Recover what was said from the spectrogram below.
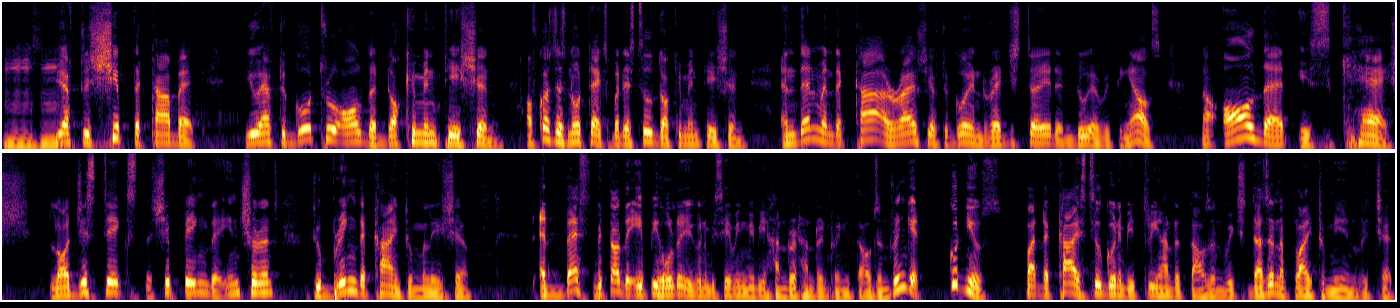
Mm-hmm. You have to ship the car back. You have to go through all the documentation. Of course, there's no tax, but there's still documentation. And then when the car arrives, you have to go and register it and do everything else. Now, all that is cash, logistics, the shipping, the insurance to bring the car into Malaysia at best, without the AP holder, you're going to be saving maybe 100, 120,000 ringgit. Good news. But the car is still going to be 300,000, which doesn't apply to me and Richard.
